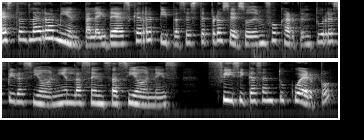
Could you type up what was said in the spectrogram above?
Esta es la herramienta, la idea es que repitas este proceso de enfocarte en tu respiración y en las sensaciones físicas en tu cuerpo,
